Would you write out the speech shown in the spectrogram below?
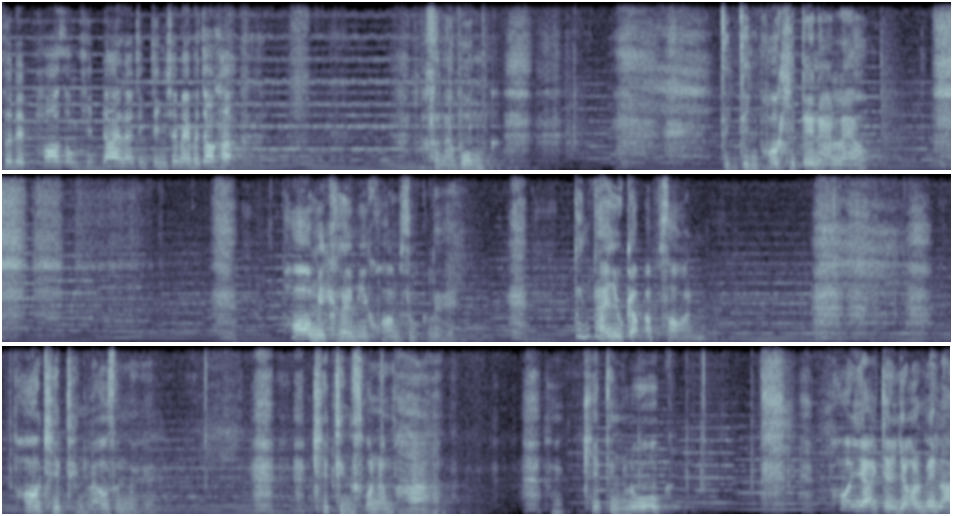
สด็จพ่อทรงคิดได้แล้วจริง ๆ ใช่ไหมพระเจ้าค่ะ ลักษณะวงศ์ จริง ๆ พ่อคิดได้นานแล้ว พ่อไม่เคยมีความสุขเลย ตั้งแต่อยู่กับอับสรพ่อคิดถึงเราเสมอ คิดถึงสวนนำพา คิดถึงลูก พ่ออยากจะย้อนเวลา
